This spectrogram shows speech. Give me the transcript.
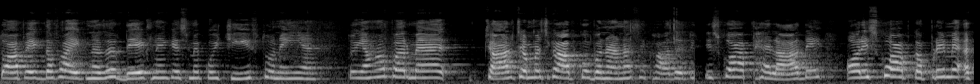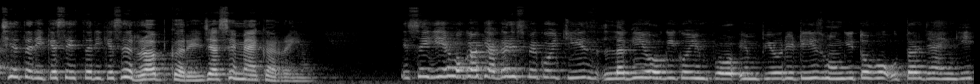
तो आप एक दफ़ा एक नज़र देख लें कि इसमें कोई चीज़ तो नहीं है। तो यहाँ पर मैं चार चम्मच का आपको बनाना सिखा देती हूँ। इसको आप फैला दें और इसको आप कपड़े में अच्छे तरीके से, इस तरीके से रब करें, जैसे मैं कर रही हूँ। इससे ये होगा कि अगर इस पे कोई चीज़ लगी होगी, कोई इम्प्योरिटीज होंगी तो वो उतर जाएँगी।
